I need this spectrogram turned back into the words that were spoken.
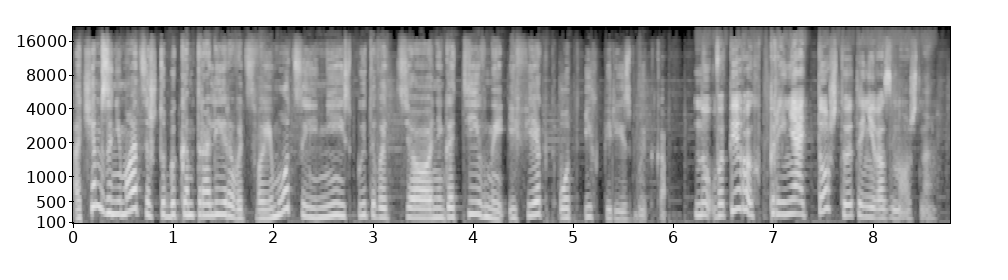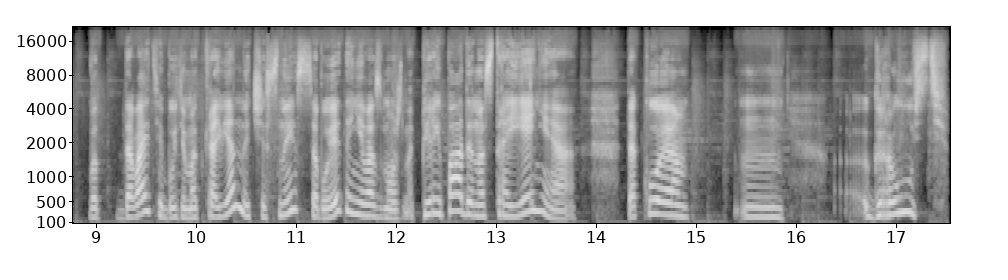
а чем заниматься, чтобы контролировать свои эмоции и не испытывать э, негативный эффект от их переизбытка? Ну, во-первых, принять то, что это невозможно. Вот давайте будем откровенны, честны с собой. Это невозможно. Перепады настроения, такое м- грусть,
